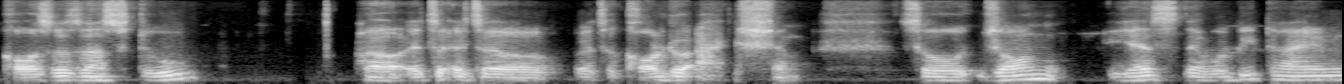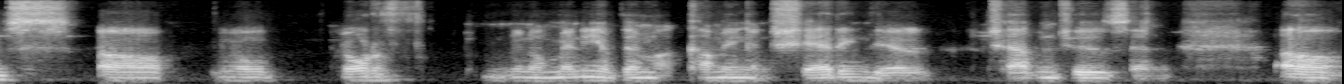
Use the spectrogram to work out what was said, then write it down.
causes us to. Uh, it's a, it's a it's a call to action. So John, yes, there will be times. Uh, you know, a lot of you know many of them are coming and sharing their challenges and. Uh,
